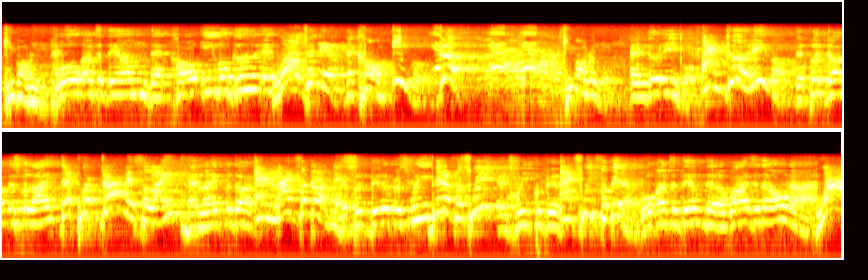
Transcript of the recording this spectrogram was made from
Keep on reading, Pastor. Woe unto them that call evil good and Woe to them that call evil good. Keep on reading. and good evil, And good evil. that put darkness for light That put darkness for light and light for darkness, and light for darkness. that darkness. put bitter for sweet Bitter for sweet and sweet for bitter. and sweet for bitter. Woe unto them that are wise in their own eyes Wise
